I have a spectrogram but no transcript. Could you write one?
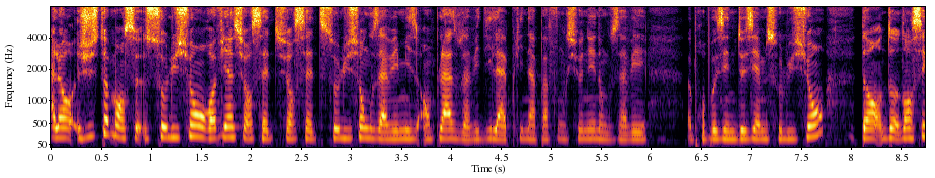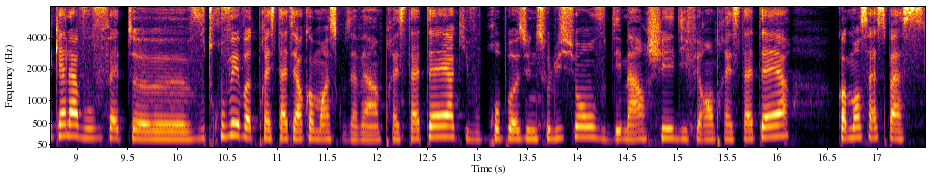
Alors justement, solution, on revient sur cette, sur cette solution que vous avez mise en place. Vous avez dit l'appli n'a pas fonctionné, donc vous avez euh, proposé une deuxième solution. Dans, dans, ces cas-là, vous faites, vous trouvez votre prestataire comment Est-ce que vous avez un prestataire qui vous propose une solution? Vous démarchez différents prestataires Comment ça se passe?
